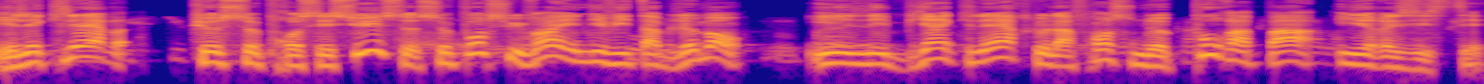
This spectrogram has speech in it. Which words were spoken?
Il est clair que ce processus se poursuivra inévitablement. Il est bien clair que la France ne pourra pas y résister.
